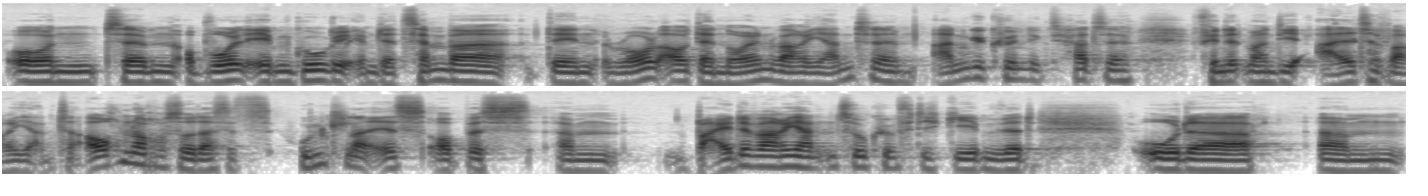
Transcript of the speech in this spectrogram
Und ähm, obwohl eben Google im Dezember den Rollout der neuen Variante angekündigt hatte, findet man die alte Variante auch noch, sodass jetzt unklar ist, ob es ähm, beide Varianten zukünftig geben wird oder ähm,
